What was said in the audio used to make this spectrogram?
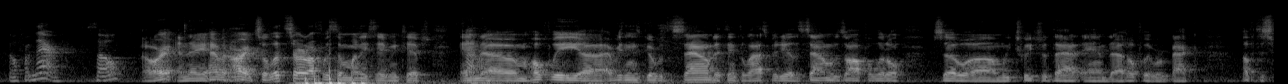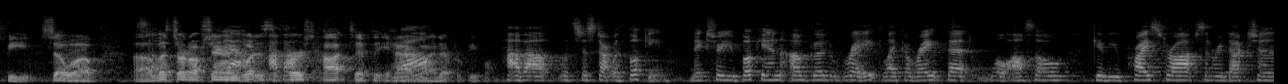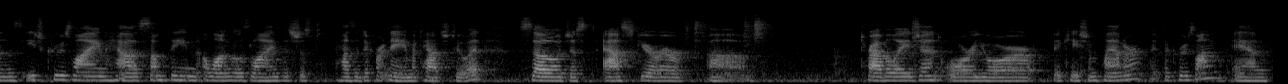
go from there. So All right, and there you have it. All right, so let's start off with some money saving tips, and um, hopefully uh, everything's good with the sound. I think the last video the sound was off a little, so um, we tweaked with that, and uh, hopefully we're back up to speed. So. Uh, uh, So, let's start off, Sharon. yeah, what is the first hot tip that you have Well, lined up for people? How about, let's just start with booking. Make sure you book in a good rate, like a rate that will also give you price drops and reductions. Each cruise line has something along those lines, It just, has a different name attached to it. So just ask your um, travel agent or your vacation planner at the cruise line and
